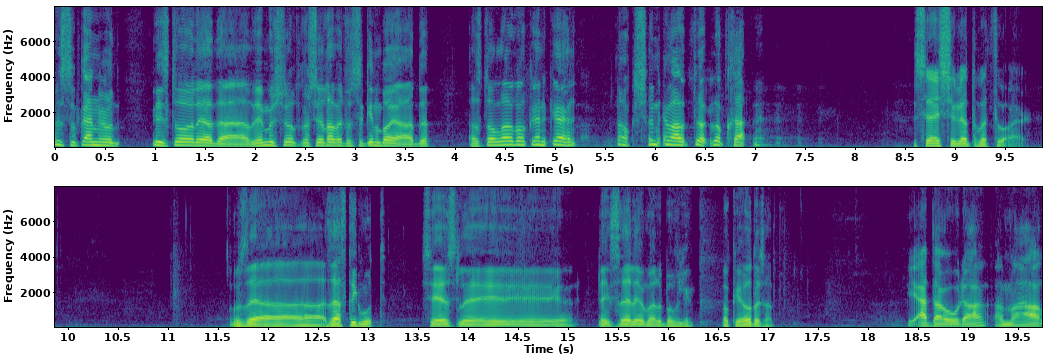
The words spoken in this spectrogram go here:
מסוכן מאוד להסתובב לידה, ואם מישהו אותך שאלה ויש לו סכין ביד, אז אתה אומר לו, כן, כן, לא משנה מה הוא שואל אותך. זה שאלות בצוהר. וזה זה הסטיגמות שיש לישראלים על הבבלים. אוקיי, עוד אחד. יד העולה אמר,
